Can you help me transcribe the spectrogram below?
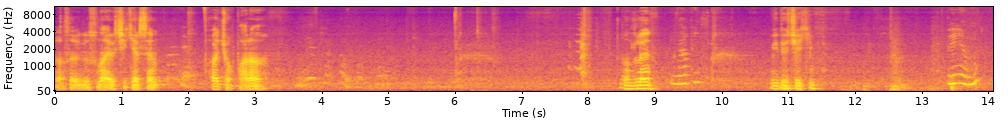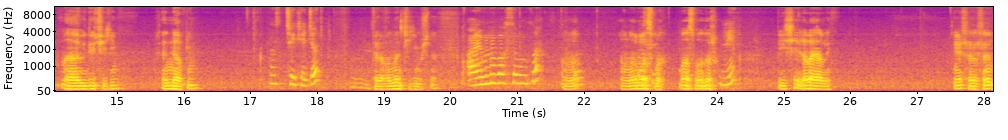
Kasa videosunu ayrı çekersem daha çok para. Ne? Video çekeyim. Biliyor musun? Ha video çekeyim. Sen ne yapayım? Nasıl çekeceğim? Telefondan çekeyim işte. Ayrımına baksanıza. Ona, ona basma. Basma dur. Ne? Bir şeyler ayarlayayım. Neyse sen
